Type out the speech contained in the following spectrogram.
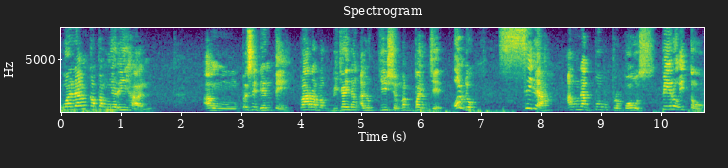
Walang kapangyarihan ang presidente para magbigay ng allocation, mag-budget. Although, sila ang nagpo-propose. Pero ito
